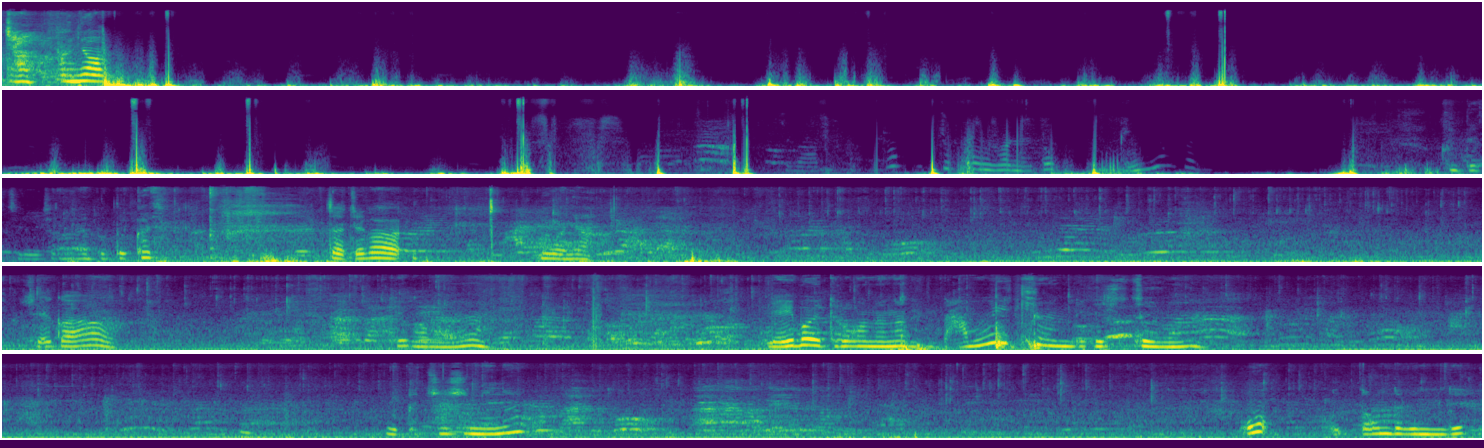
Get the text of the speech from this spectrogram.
자, 안녕. 축구관에서 100년까지 컨텐츠를 진행해보도록 하겠습니다. 자, 제가 뭐냐 제가 이렇게 가면은 네이버에 들어가면은 나무 익히는 데가 있어요. 이렇게 치시면은 어? 어, 나온다고 했는데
